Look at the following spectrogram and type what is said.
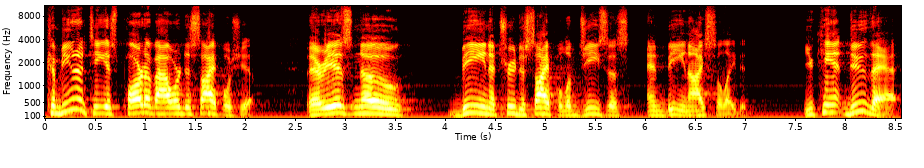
Community is part of our discipleship. There is no being a true disciple of Jesus and being isolated. You can't do that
